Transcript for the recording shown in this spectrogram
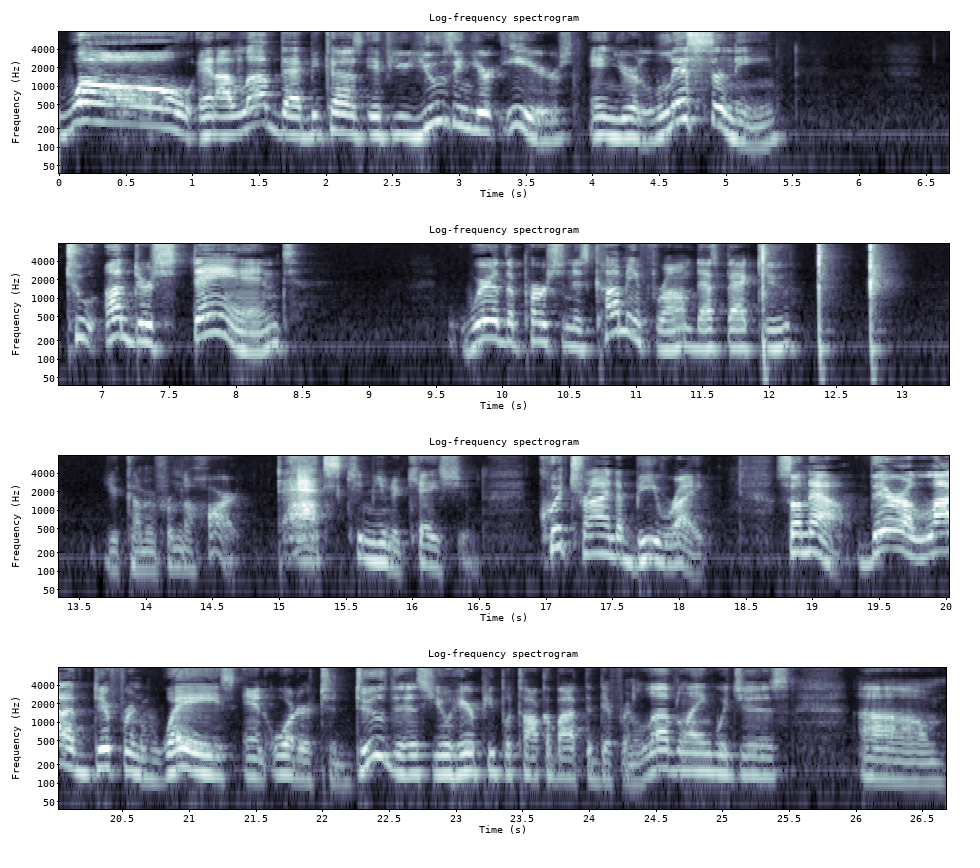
whoa. And I love that because if you're using your ears and you're listening to understand where the person is coming from, that's back to you're coming from the heart. That's communication. Quit trying to be right. So now, there are a lot of different ways in order to do this. You'll hear people talk about the different love languages. Um,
